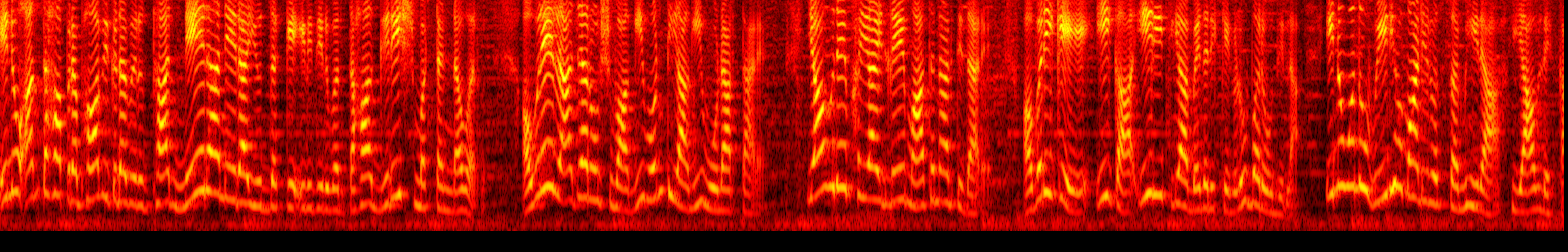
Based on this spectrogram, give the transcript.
ಇನ್ನು ಅಂತಹ ಪ್ರಭಾವಿಗಳ ವಿರುದ್ಧ ನೇರ ನೇರ ಯುದ್ಧಕ್ಕೆ ಇಳಿದಿರುವಂತಹ ಗಿರೀಶ್ ಮಟ್ಟಣ್ಣವರ್. ಅವರೇ ರಾಜಾರೋಷವಾಗಿ ಒಂಟಿಯಾಗಿ ಓಡಾಡ್ತಾರೆ. ಯಾವುದೇ ಭಯ ಇಲ್ಲದೆ ಮಾತನಾಡ್ತಿದ್ದಾರೆ. ಅವರಿಗೆ ಈಗ ಈ ರೀತಿಯ ಬೆದರಿಕೆಗಳು ಬರುವುದಿಲ್ಲ. ಇನ್ನು ಒಂದು ವಿಡಿಯೋ ಮಾಡಿರೋ ಸಮೀರ, ಯಾವ ಲೆಕ್ಕ?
